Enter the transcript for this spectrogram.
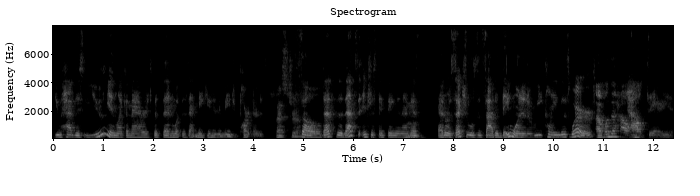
you have this union like a marriage, but then what does that make you? And it made you partners. That's true. So that's the that's the interesting thing, and I Mhm. guess heterosexuals decided they wanted to reclaim this word. I wonder how. How dare you?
